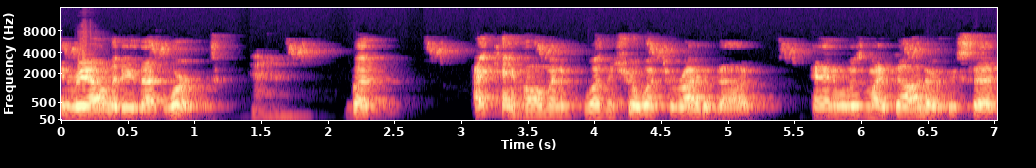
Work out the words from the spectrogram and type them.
in reality, that worked. Mm-hmm. But I came home and wasn't sure what to write about. And it was my daughter who said,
